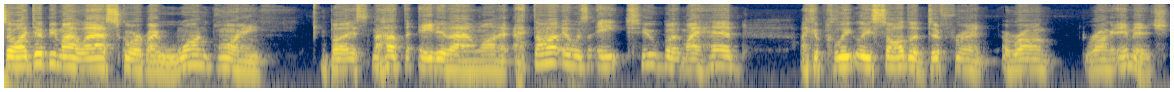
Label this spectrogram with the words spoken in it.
So I did beat my last score by one point, but it's not the 80 that I wanted. I thought it was 8-2, but my head, I completely saw the different, wrong, wrong image.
